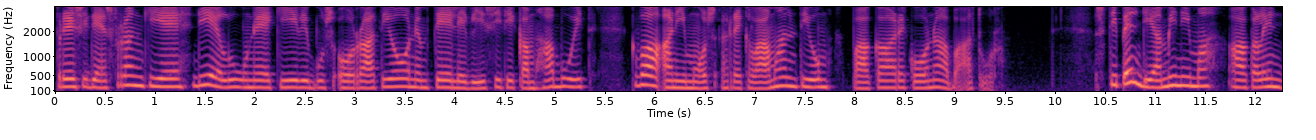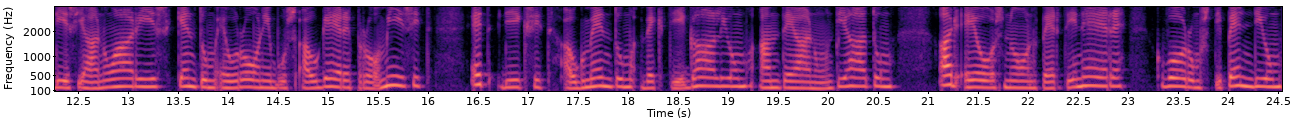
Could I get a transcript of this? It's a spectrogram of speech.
presidens Frankie, die lune kivibus orationem televisificam habuit, qua animos reclamantium pagare conabatur. Stipendia minima a calendis januaris centum euronibus augere promisit et dixit augmentum vectigalium ante annuntiatum ad eos non pertinere quorum stipendium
